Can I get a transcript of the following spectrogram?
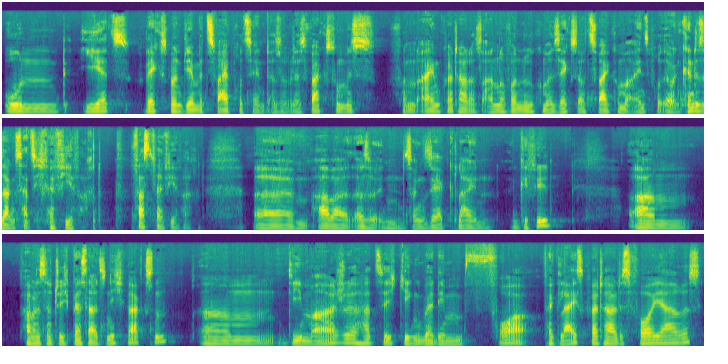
Und jetzt wächst man wieder mit zwei Prozent. Also das Wachstum ist von einem Quartal aufs andere von 0,6 auf 2,1 Prozent. Man könnte sagen, es hat sich vervierfacht. Fast vervierfacht. Ähm, aber also in sagen, sehr kleinen Gefilden. Ähm, aber das ist natürlich besser als nicht wachsen. Ähm, die Marge hat sich gegenüber dem Vor Vergleichsquartal des Vorjahres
